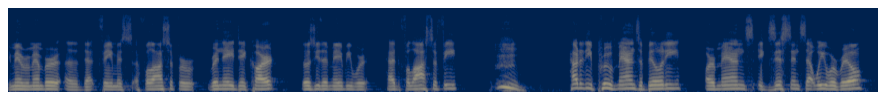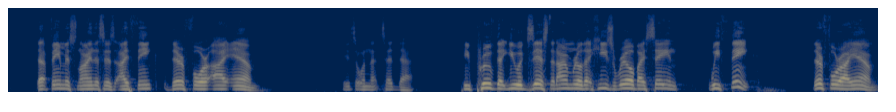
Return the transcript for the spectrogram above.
You may remember uh, that famous uh, philosopher Rene Descartes. Those of you that maybe were had philosophy. How did he prove man's ability or man's existence that we were real? That famous line that says, I think, therefore I am. He's the one that said that. He proved that you exist, that I'm real, that He's real by saying, We think, therefore I am.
